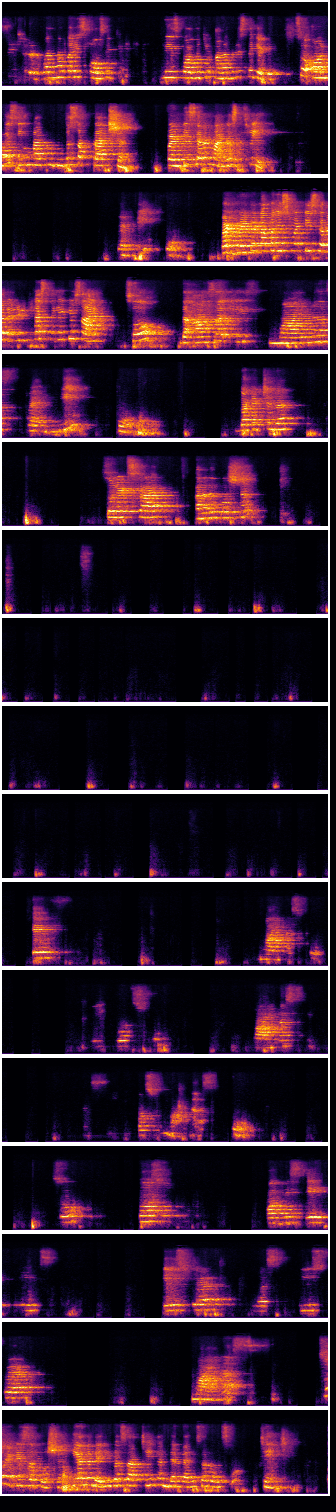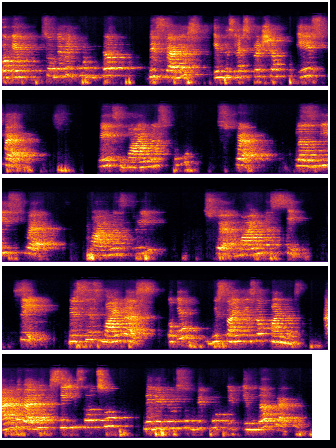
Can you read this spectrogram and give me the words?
See children, one number is positive, three is positive, another is negative. So always you have to do the subtraction. 27 minus 3. 24. But greater number is 27 and it has negative sign. So the answer is minus 24. Got it children? So let's try another question. If minus 4 equals to minus 3 and c equals to minus 4. So, first of this a is a square plus b square minus so it is the question. Here the variables are changed and their values are also changed. Okay, so we will put the these values in this expression a square means minus 2 square plus b square minus 3 square minus c. See, this is minus. Okay, this sign is of minus and the value of c is also negative. So we put it in the bracket.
